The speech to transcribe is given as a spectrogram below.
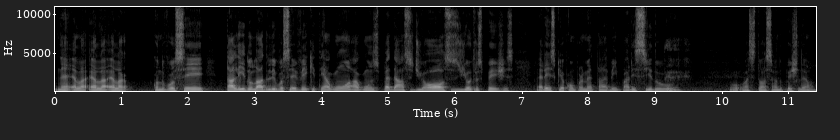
né? Ela, ela, ela, quando você tá ali do lado ali, você vê que tem algum, alguns pedaços de ossos de outros peixes. Era isso que eu ia complementar. É bem parecido é. O, a situação do peixe-leão.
